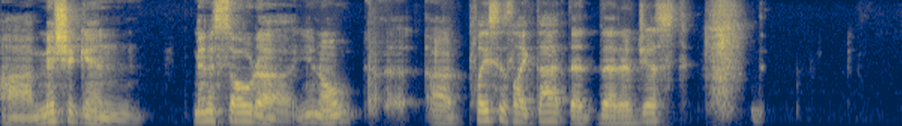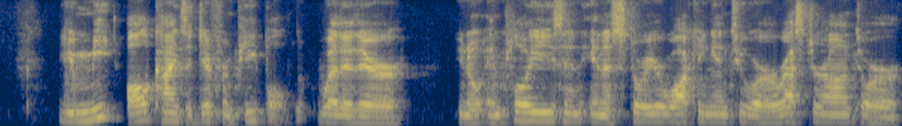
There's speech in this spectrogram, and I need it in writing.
uh, Michigan, Minnesota, you know, uh, uh places like that that that have just you meet all kinds of different people, whether they're you know employees in, in a store you're walking into or a restaurant or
